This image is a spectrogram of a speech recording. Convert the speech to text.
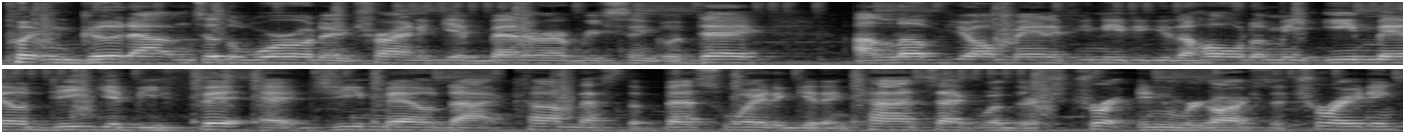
putting good out into the world and trying to get better every single day. I love y'all, man. If you need to get a hold of me, email dgibbyfit at gmail.com. That's the best way to get in contact, whether it's in regards to trading.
